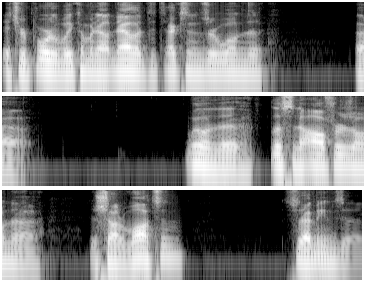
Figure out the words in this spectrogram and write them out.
it's reportedly coming out now that the Texans are willing to uh, willing to listen to offers on uh, Deshaun Watson. So that means, uh,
